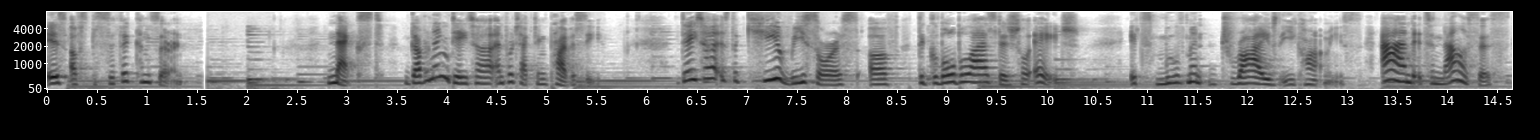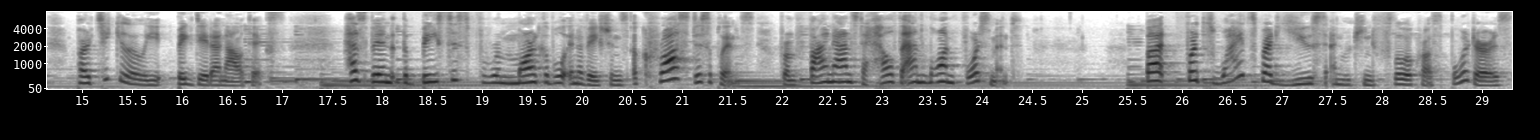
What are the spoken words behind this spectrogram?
is of specific concern. Next, governing data and protecting privacy. Data is the key resource of the globalized digital age. Its movement drives economies, and its analysis, particularly big data analytics, has been the basis for remarkable innovations across disciplines, from finance to health and law enforcement. But for its widespread use and routine flow across borders,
